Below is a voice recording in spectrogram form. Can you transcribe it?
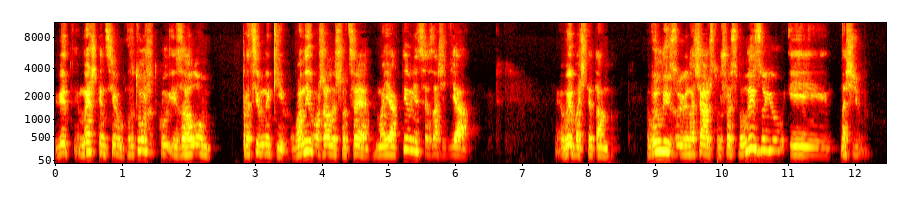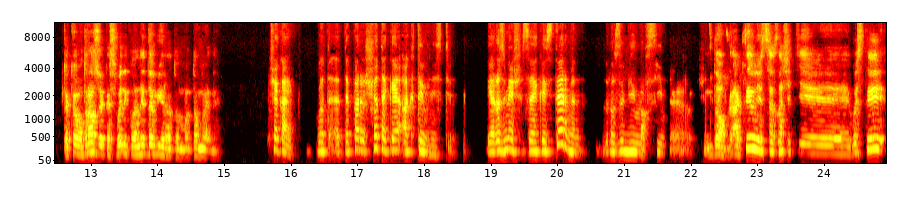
від мешканців гуртожитку і загалом працівників. Вони вважали, що це моя активність, це значить, я, вибачте, там вилизую начальству щось вилизую, і значить, таке одразу якась виникла недовіра до, до мене. Чекай, от е, тепер що таке активність? Я розумію, що це якийсь термін, зрозумілий Так. всім. Е, Добре, активність це значить е, вести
